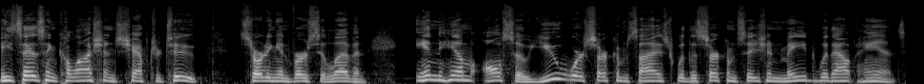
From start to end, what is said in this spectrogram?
He says in Colossians chapter 2, starting in verse 11, in him also you were circumcised with the circumcision made without hands,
